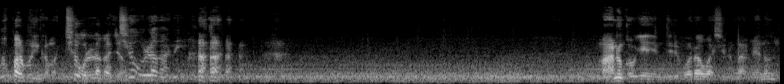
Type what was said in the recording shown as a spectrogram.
확 밟으니까 막 튀어 올라가죠. 튀어 올라가네. 많은 고객님들이 뭐라고 하시는가 하면은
